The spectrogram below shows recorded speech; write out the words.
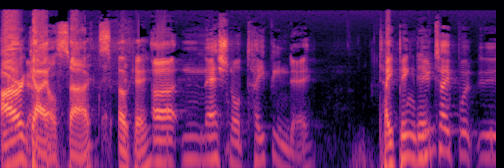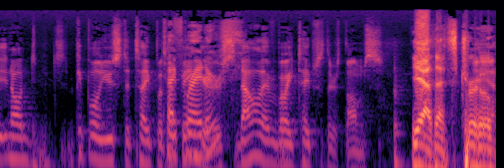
Argyle socks. Okay. Uh, National Typing Day. Typing day. You type with you know people used to type with their Typewriters? fingers. Now everybody types with their thumbs. yeah, that's true. Yeah.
